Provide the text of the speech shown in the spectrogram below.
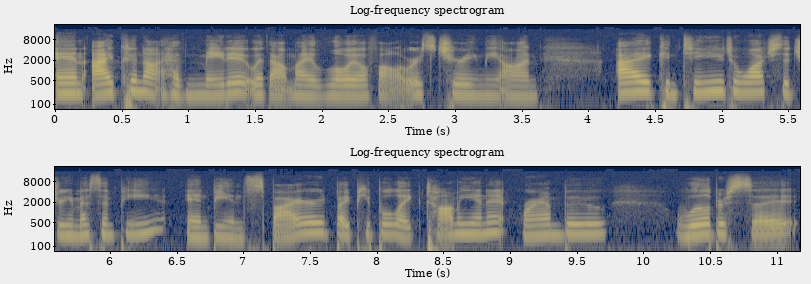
and I could not have made it without my loyal followers cheering me on. I continue to watch the Dream SMP and be inspired by people like Tommy Innit, Ranboo, Wilbur Soot,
